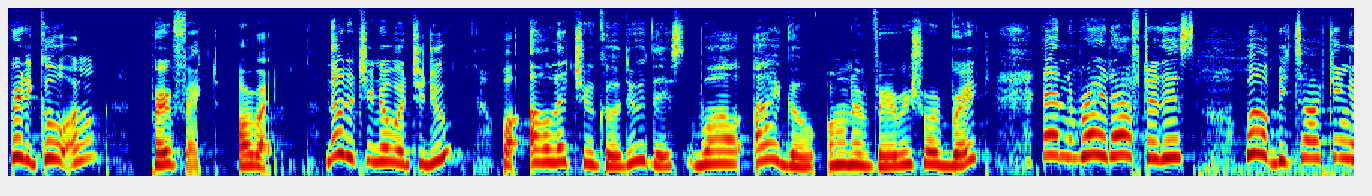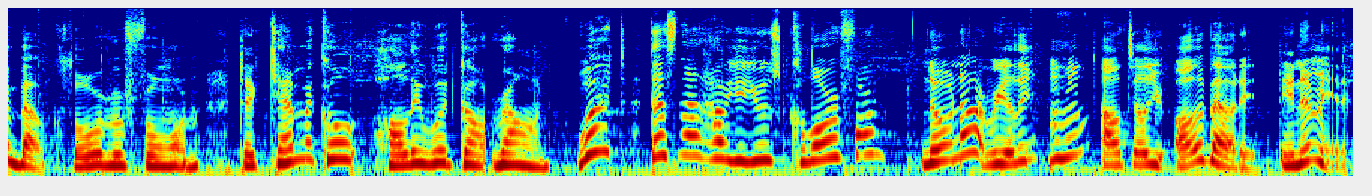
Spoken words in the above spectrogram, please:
Pretty cool, huh? Perfect. All right. Now that you know what to do, well, I'll let you go do this while I go on a very short break. And right after this, we'll be talking about chloroform, the chemical Hollywood got wrong. What? That's not how you use chloroform? No, not really. hmm I'll tell you all about it in a minute.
